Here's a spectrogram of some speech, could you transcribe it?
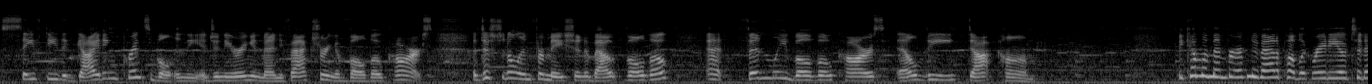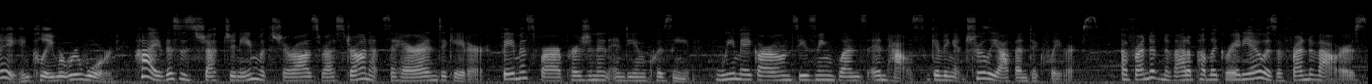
safety the guiding principle in the engineering and manufacturing of Volvo cars. Additional information about Volvo at FindlayVolvoCarsLV.com. Become a member of Nevada Public Radio today and claim a reward. Hi, this is Chef Janine with Shiraz Restaurant at Sahara in Decatur, famous for our Persian and Indian cuisine. We make our own seasoning blends in house, giving it truly authentic flavors. A friend of Nevada Public Radio is a friend of ours.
